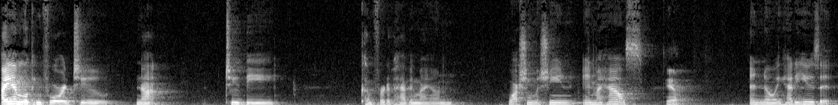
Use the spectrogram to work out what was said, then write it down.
I am looking forward to not to the comfort of having my own washing machine in my house Yeah. and knowing how to use it.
